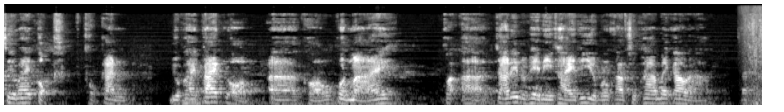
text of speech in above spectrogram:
ซึ่งไม่ให้ตกถกกันอยู่ภายใต้กรอบเออของกฎหมายเอ่อจารีตประเพณีไทยที่อยู่บนความสุภาพไม่ก้าวร้าวนะครับ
